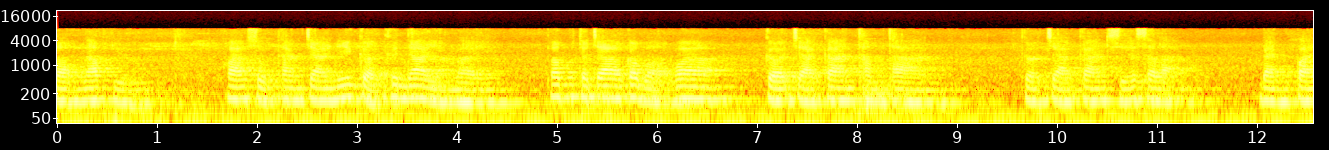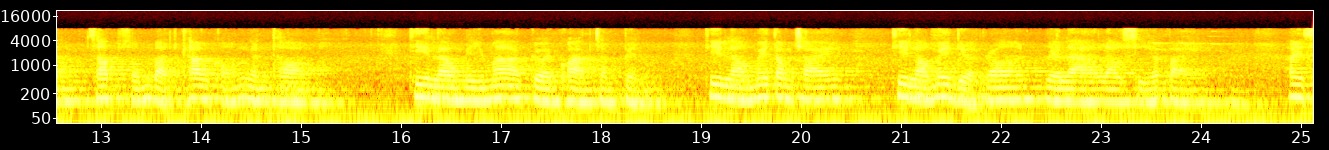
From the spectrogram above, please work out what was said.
รองรับอยู่ ความสุขทางใจนี้เกิดขึ้นได้อย่างไร พระพุทธเจ้าก็บอกว่า เกิดจากการทำทาน เกิดจากการเสียสละ แบ่งปันทรัพย์สมบัติเข้าของเงินทอง ที่เรามีมากเกินความจำเป็น ที่เราไม่ต้องใช้ ที่เราไม่เดือดร้อน เวลาเราเสียไป ให้ส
